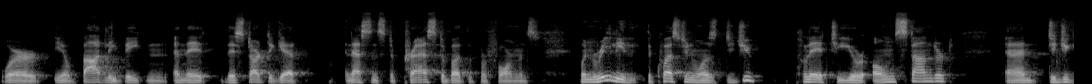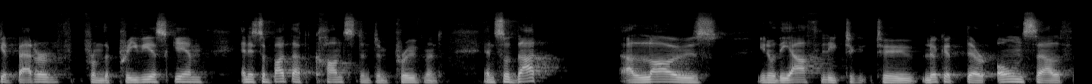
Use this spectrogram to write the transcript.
were, you know, badly beaten and they they start to get in essence depressed about the performance. When really the question was, did you play to your own standard? And did you get better from the previous game? And it's about that constant improvement. And so that allows you know the athlete to to look at their own self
